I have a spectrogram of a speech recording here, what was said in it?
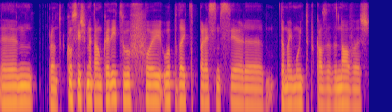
Um, pronto, consegui experimentar um bocadito. Foi o update parece-me ser uh, também muito por causa de novas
